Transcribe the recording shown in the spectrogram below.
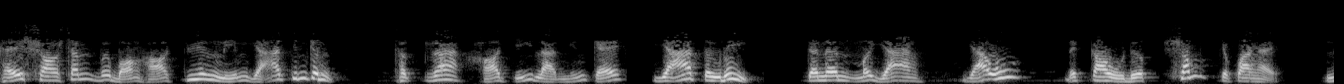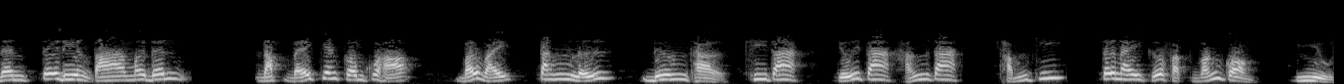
thể so sánh với bọn họ chuyên niệm giả chính kinh. Thực ra họ chỉ là những kẻ giả từ đi, cho nên mới giả ăn, giả uống để cầu được sống cho qua ngày. Nên tế điên ta mới đến đập bể chén cơm của họ. Bởi vậy tăng lữ đương thờ khi ta chửi ta hận ta thậm chí tới nay cửa Phật vẫn còn nhiều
